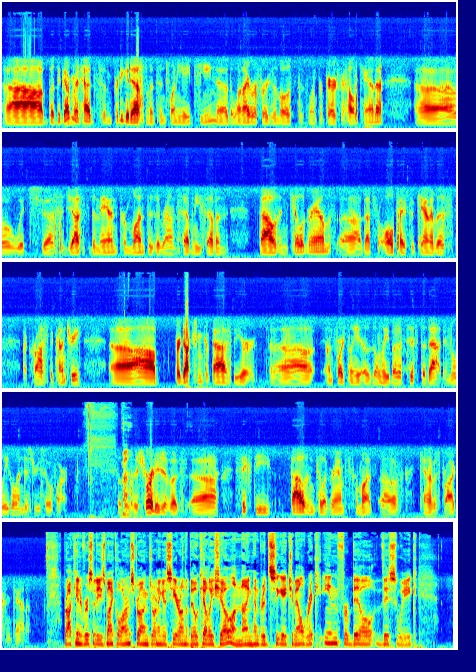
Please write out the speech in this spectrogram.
Uh, but the government had some pretty good estimates in 2018. Uh, the one I refer to the most is one prepared for Health Canada, uh, which uh, suggests the demand per month is around 77,000 kilograms. Uh, that's for all types of cannabis across the country. Uh, production capacity, or uh, unfortunately, it was only about a fifth of that in the legal industry so far. So Wow. there's a shortage of about uh, 60,000 kilograms per month of cannabis products in Canada. Brock University's Michael Armstrong joining us here on the Bill Kelly Show on 900 CHML. Rick in for Bill this week.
